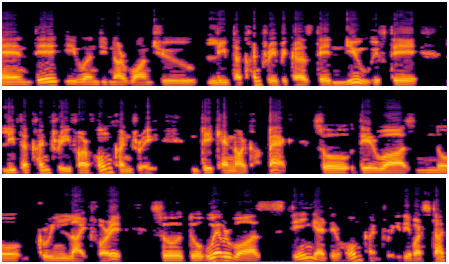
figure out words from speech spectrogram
And they even did not want to leave the country because they knew if they leave the country for home country, they cannot come back. So there was no green light for it. So to whoever was staying at their home country, they were stuck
